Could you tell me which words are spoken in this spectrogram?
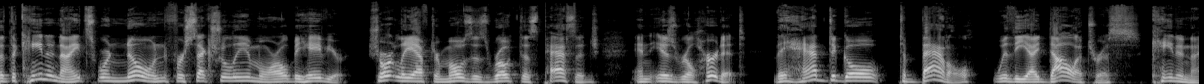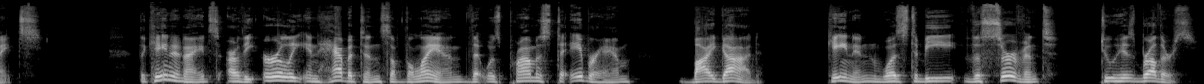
that the Canaanites were known for sexually immoral behavior. Shortly after Moses wrote this passage and Israel heard it, they had to go to battle with the idolatrous Canaanites. The Canaanites are the early inhabitants of the land that was promised to Abraham by God. Canaan was to be the servant to his brothers.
